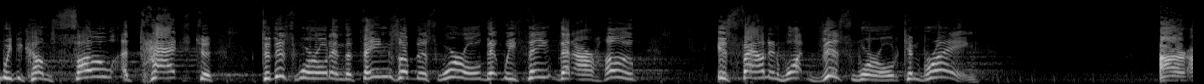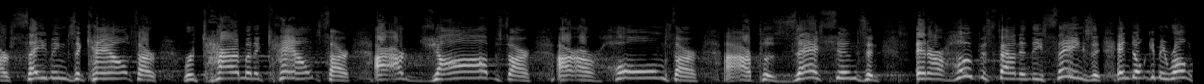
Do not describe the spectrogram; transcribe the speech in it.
we become so attached to to this world and the things of this world that we think that our hope is found in what this world can bring. Our, our savings accounts, our retirement accounts, our, our, our jobs, our, our, our, homes, our, our possessions, and, and our hope is found in these things. And, and don't get me wrong,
